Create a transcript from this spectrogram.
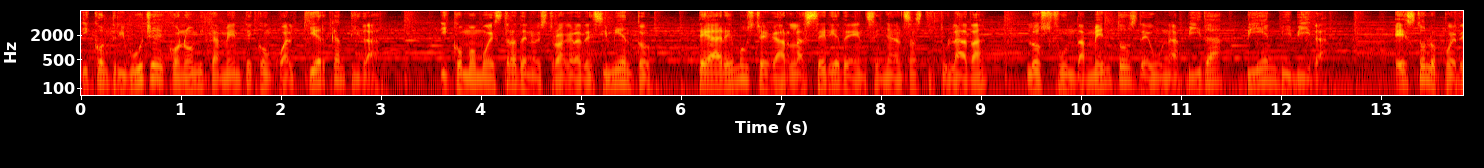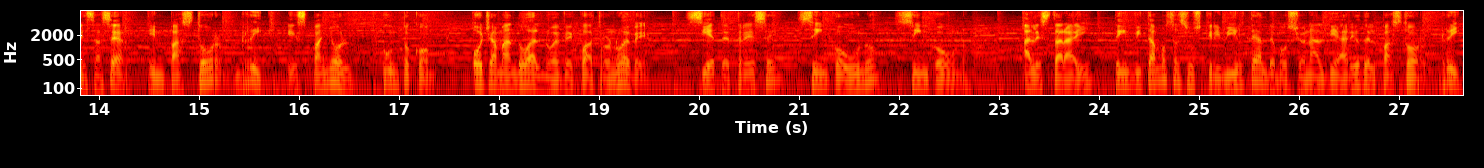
y contribuye económicamente con cualquier cantidad. Y como muestra de nuestro agradecimiento, te haremos llegar la serie de enseñanzas titulada Los Fundamentos de una Vida Bien Vivida. Esto lo puedes hacer en pastorricespañol.com o llamando al 949 713 5151. Al estar ahí, te invitamos a suscribirte al devocional diario del pastor Rick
